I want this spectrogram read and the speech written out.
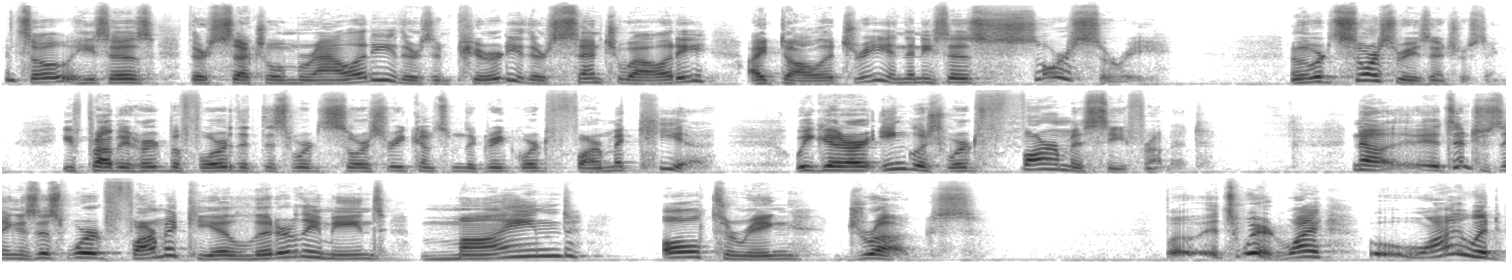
And so he says there's sexual morality, there's impurity, there's sensuality, idolatry, and then he says sorcery. And the word sorcery is interesting. You've probably heard before that this word sorcery comes from the Greek word pharmakia. We get our English word pharmacy from it. Now, it's interesting is this word pharmakia literally means mind altering drugs. But it's weird. Why, why would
